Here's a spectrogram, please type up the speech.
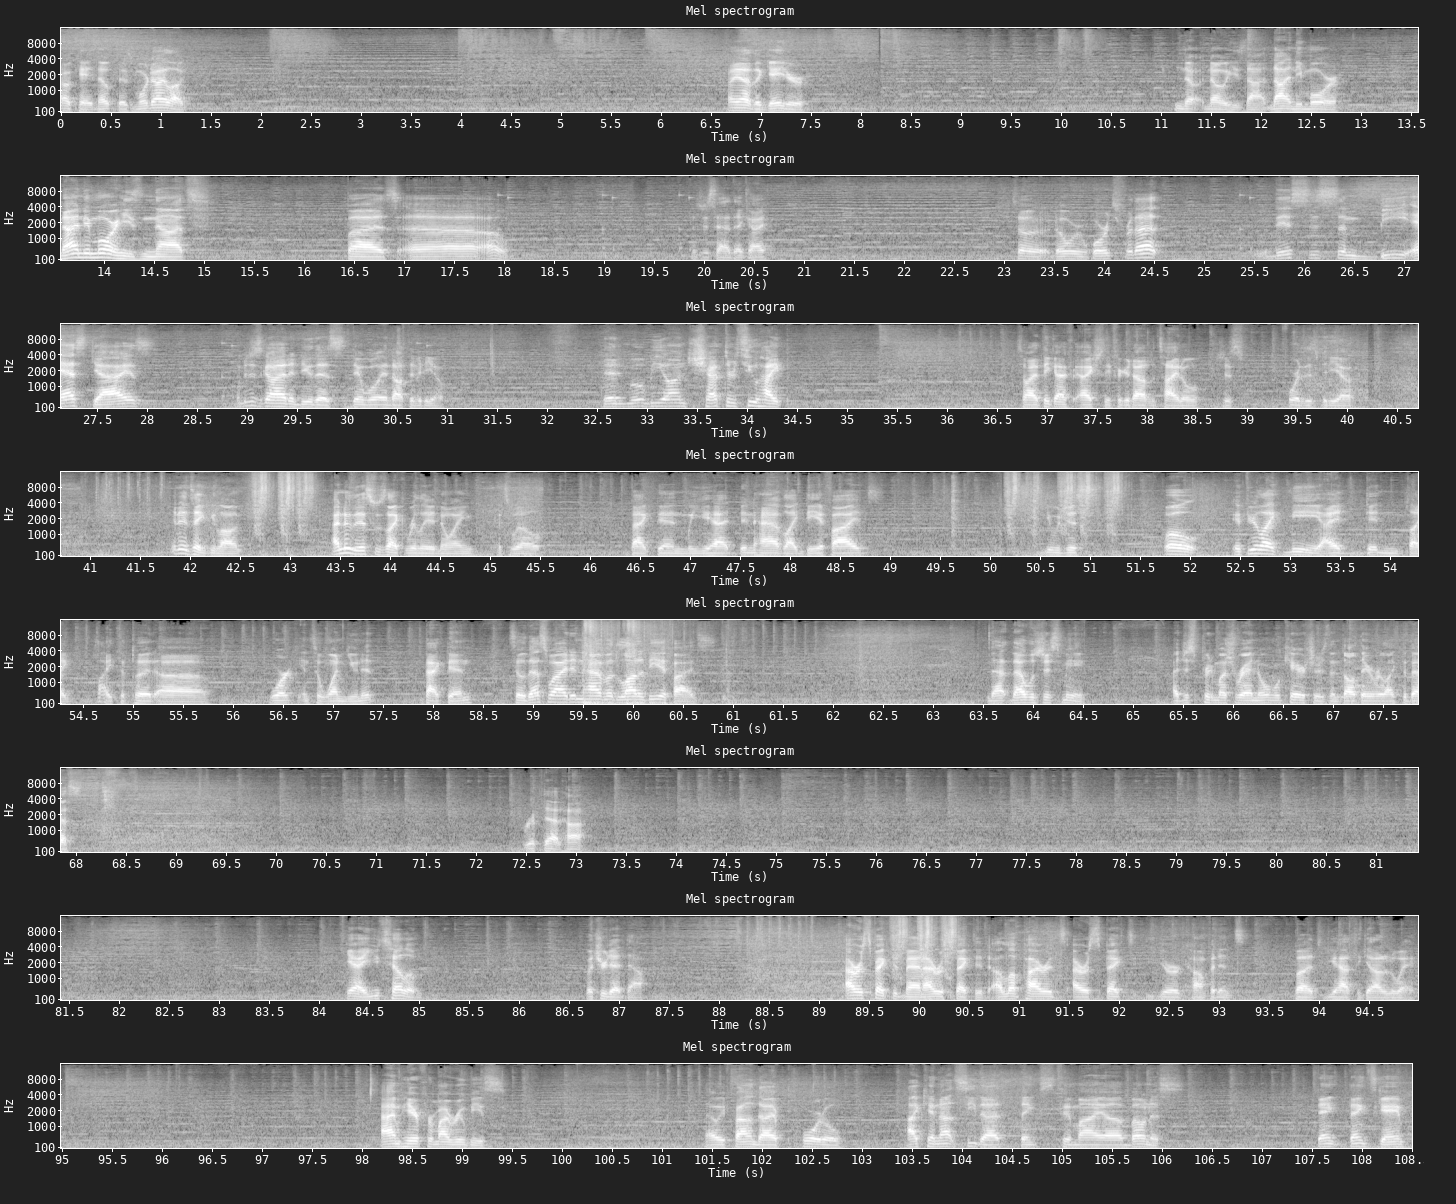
Okay, nope, there's more dialogue. Oh yeah, the gator. No, no, he's not. Not anymore. Not anymore, he's not. But, uh, oh. Let's just add that guy. So, no rewards for that? This is some BS, guys. Let me just go ahead and do this, then we'll end off the video. Then we'll be on Chapter 2 hype. So I think I've actually figured out the title just for this video. It didn't take me long. I knew this was like really annoying as well. back then when you had didn't have like deifieds. You would just, well, if you're like me, I didn't like like to put uh, work into one unit back then, so that's why I didn't have a lot of deifieds. That that was just me. I just pretty much ran normal characters and thought they were like the best. Rip that, huh? Yeah, you tell him. But you're dead now. I respect it, man. I respect it. I love pirates. I respect your confidence. But you have to get out of the way. I'm here for my rubies. Now we found our portal. I cannot see that thanks to my uh, bonus. Thank, thanks, game.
